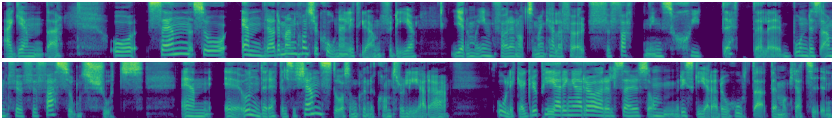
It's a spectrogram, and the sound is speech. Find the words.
agenda. Och sen så ändrade man konstruktionen lite grann för det genom att införa något som man kallar för författningsskydd författningsskyddet eller Bundesamt för Verfassungsschutz en eh, underrättelsetjänst då som kunde kontrollera olika grupperingar, rörelser som riskerade att hota demokratin.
